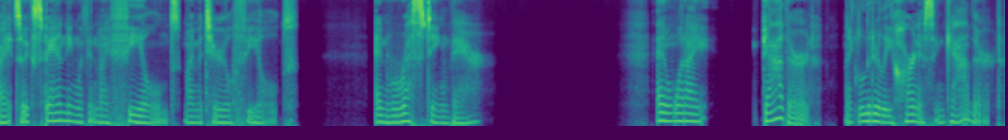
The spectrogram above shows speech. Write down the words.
Right? So expanding within my field, my material field, and resting there. And what I gathered, like literally harnessed and gathered,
